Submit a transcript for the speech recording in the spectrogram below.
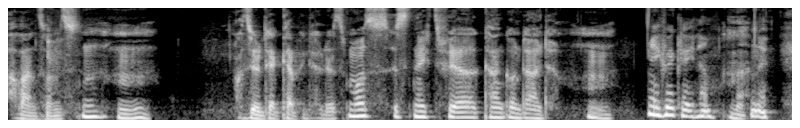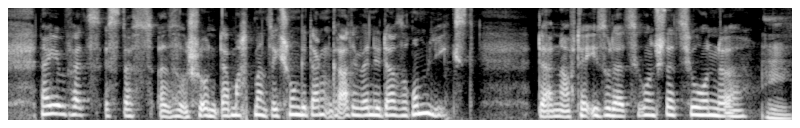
aber ansonsten, hm, also der Kapitalismus ist nichts für Kranke und Alte. Hm. Nicht wirklich, ne? Na. Nee. Na, jedenfalls ist das also schon, da macht man sich schon Gedanken, gerade wenn du da so rumliegst. Dann auf der Isolationsstation, da hm.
